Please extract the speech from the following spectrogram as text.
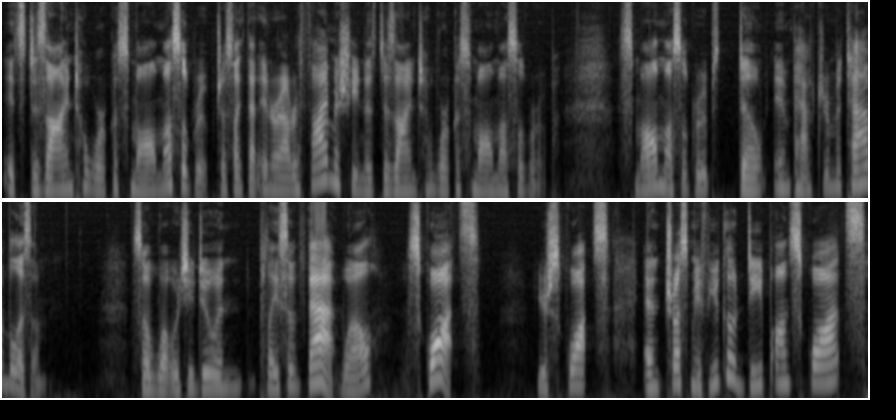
It's designed to work a small muscle group, just like that inner outer thigh machine is designed to work a small muscle group. Small muscle groups don't impact your metabolism. So, what would you do in place of that? Well, squats. Your squats. And trust me, if you go deep on squats,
